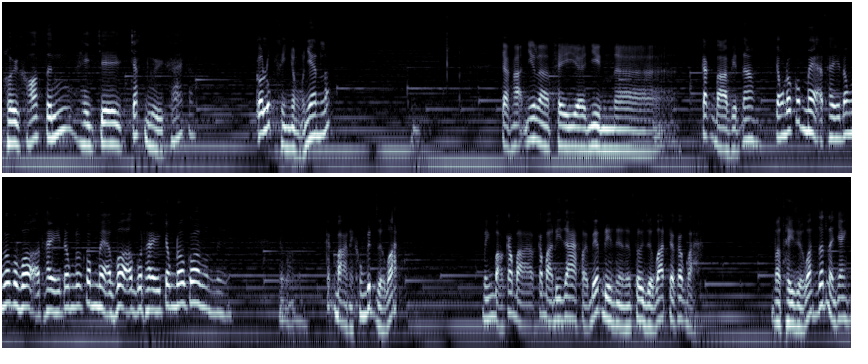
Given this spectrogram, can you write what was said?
hơi khó tính hay chê trách người khác á? Có lúc thầy nhỏ nhen lắm. Chẳng hạn như là thầy à, nhìn à, các bà Việt Nam trong đó có mẹ thầy trong đó có vợ thầy trong đó có mẹ vợ của thầy trong đó có các bà này không biết rửa bát. Mình bảo các bà các bà đi ra khỏi bếp đi là tôi rửa bát cho các bà và thầy rửa bát rất là nhanh.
